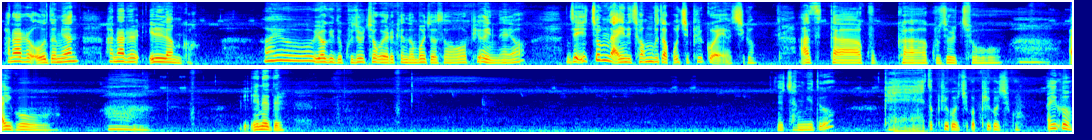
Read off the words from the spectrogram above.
하나를 얻으면 하나를 잃는 거. 아유 여기도 구줄초가 이렇게 넘어져서 피어 있네요. 이제 이쪽 라인이 전부 다 꽃이 필 거예요, 지금. 아스타, 국화, 구절초. 아이고. 아, 얘네들. 이 장미도 계속 피고 주고 피고 주고. 아이고.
